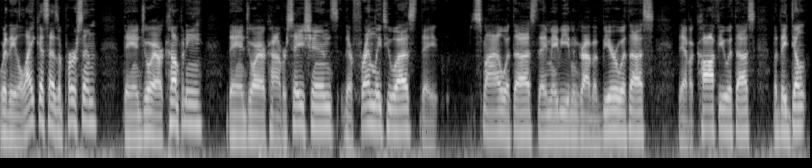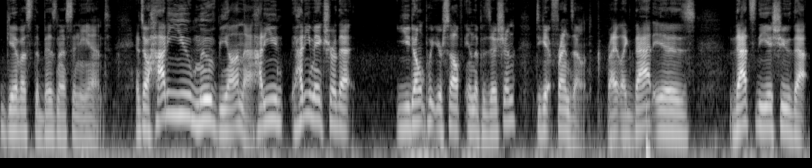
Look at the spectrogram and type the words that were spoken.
where they like us as a person, they enjoy our company, they enjoy our conversations, they're friendly to us, they smile with us, they maybe even grab a beer with us, they have a coffee with us, but they don't give us the business in the end. And so how do you move beyond that? How do you how do you make sure that you don't put yourself in the position to get friend zoned, right? Like that is that's the issue that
